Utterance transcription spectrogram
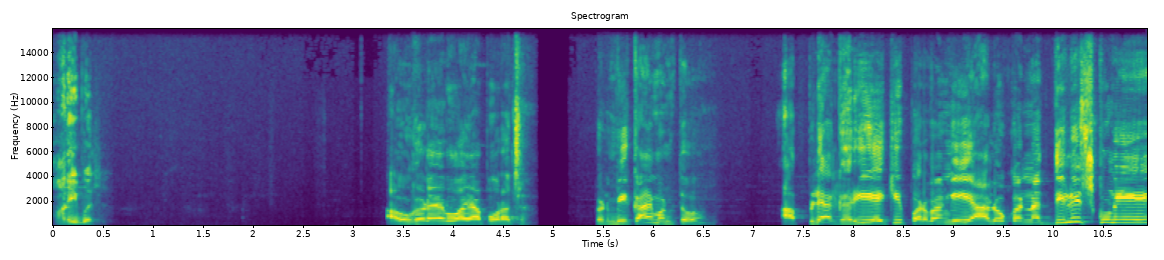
हॉरिबल अवघड आहे बुवा या पोराचं. पण मी काय म्हणतो आपल्या घरी यायची परवानगी या लोकांना दिलीच कुणी?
